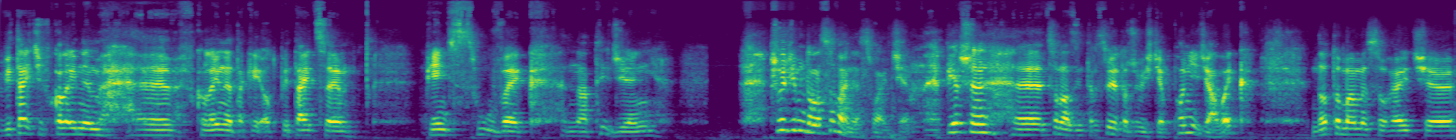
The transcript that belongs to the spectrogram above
Witajcie w kolejnym, e, w kolejnej takiej odpytajce. Pięć słówek na tydzień. Przechodzimy do losowania, słuchajcie. Pierwsze, e, co nas interesuje, to oczywiście poniedziałek. No to mamy, słuchajcie,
